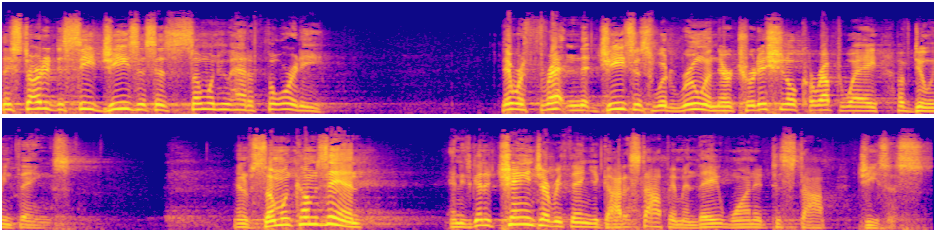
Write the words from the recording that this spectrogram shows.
They started to see Jesus as someone who had authority. They were threatened that Jesus would ruin their traditional corrupt way of doing things. And if someone comes in and he's going to change everything, you got to stop him. And they wanted to stop Jesus.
